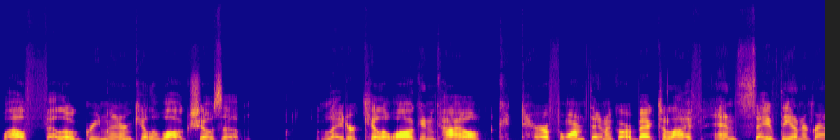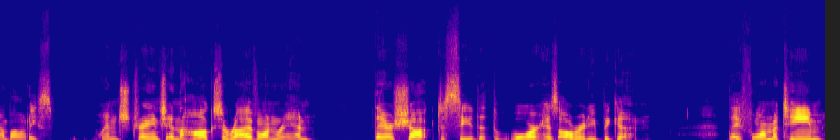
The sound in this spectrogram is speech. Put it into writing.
while fellow Green Lantern Kilowog shows up. Later, Kilowog and Kyle terraform Thanagar back to life and save the underground bodies. When Strange and the Hawks arrive on Rann, they are shocked to see that the war has already begun. They form a team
